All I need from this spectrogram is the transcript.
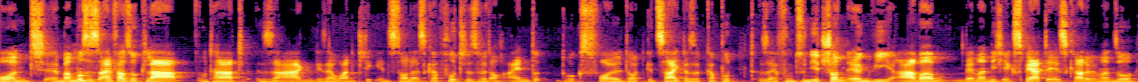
Und äh, man muss es einfach so klar und hart sagen, dieser One-Click-Installer ist kaputt. Das wird auch eindrucksvoll dort gezeigt. Also kaputt, also er funktioniert schon irgendwie, aber wenn man nicht Experte ist, gerade wenn man so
